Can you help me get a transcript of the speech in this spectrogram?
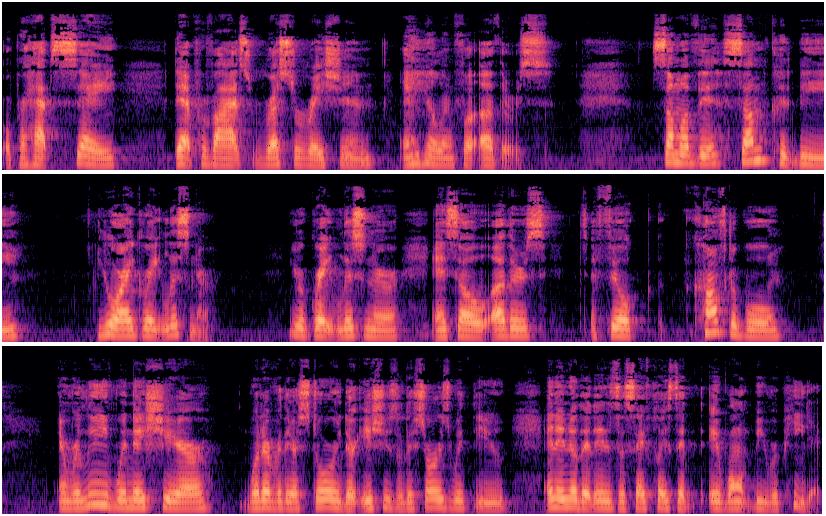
or perhaps say that provides restoration and healing for others? Some of it, some could be you are a great listener. You're a great listener, and so others feel comfortable and relieved when they share whatever their story, their issues, or their stories with you, and they know that it is a safe place that it won't be repeated.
